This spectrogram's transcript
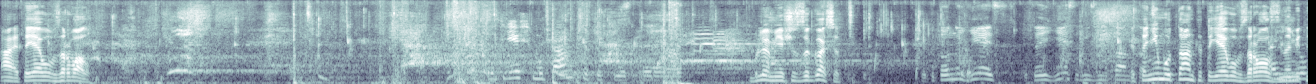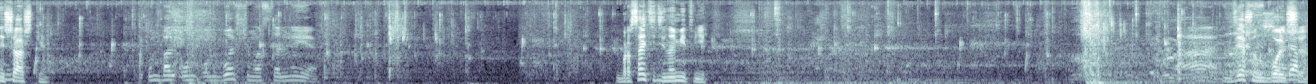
А, это я его взорвал. Тут есть мутанты такие, которые... Бля, меня сейчас загасят. Так это он и есть. Это и есть один из мутантов. Это не мутант, это я его взорвал с А динамитной ёб- шашки. Так он, он, он больше, чем остальные. Бросайте динамит в них. А, Где ж он больше?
